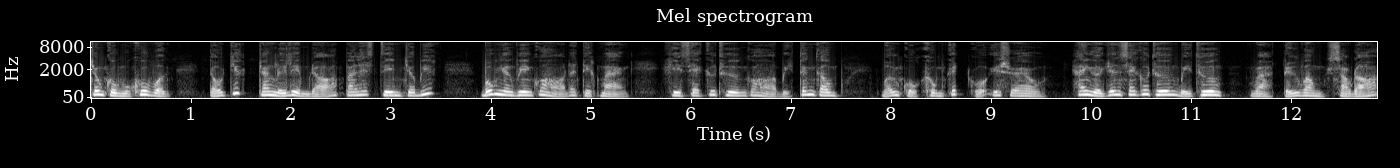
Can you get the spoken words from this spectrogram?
Trong cùng một khu vực, tổ chức Trăng lưỡi liềm đỏ Palestine cho biết bốn nhân viên của họ đã thiệt mạng khi xe cứu thương của họ bị tấn công bởi một cuộc không kích của Israel. Hai người trên xe cứu thương bị thương và tử vong sau đó.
